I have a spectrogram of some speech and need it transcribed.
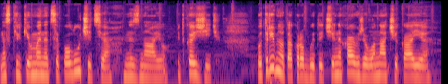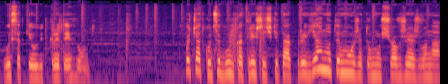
Наскільки в мене це вийде, не знаю. Підкажіть, потрібно так робити, чи нехай вже вона чекає висадки у відкритий ґрунт. Спочатку цибулька трішечки так прив'янути може, тому що вже ж вона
